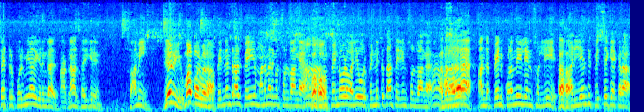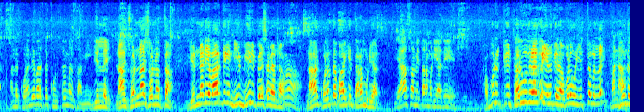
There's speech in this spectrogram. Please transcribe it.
சற்று பொறுமையாக இருங்கள். நான் தருகிறேன். சுவாமி தேவி உமா பார்வதா பெண் என்றால் பேயும் மனமரங்கள் சொல்வாங்க. ஒரு பெண்ணோட வழி ஒரு பெண்ணுக்கு தான் தெரியும் சொல்வாங்க. அதனால? அந்த பெண் குழந்தை இல்லைன்னு சொல்லி அடியேந்து பிச்சை கேக்குறா அந்த குழந்தை வரத்தை கொடுத்துங்கள் சாமி. இல்லை. நான் சொன்னா சொன்னதுதான். என்னுடைய வார்த்தைக்கு நீ மீறி பேச வேண்டாம். நான் குழந்தை பாக்கியம் தர முடியாது. ஏன் சாமி தர முடியாது? அவருக்கு தருவதாக இருக்கிற அவ்வளவு இஷ்டம் இல்லை. மூன்று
